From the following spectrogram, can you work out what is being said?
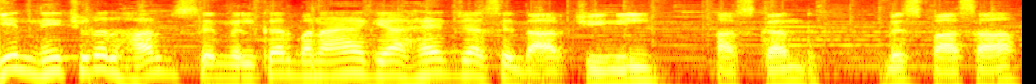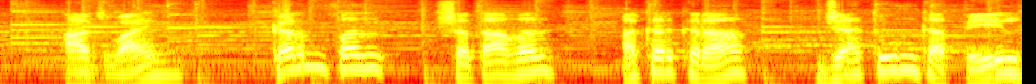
ये नेचुरल हर्ब से मिलकर बनाया गया है, जैसे दारचीनी अस्कंद बिस्पासा आजवाइन कर्मफल, शतावर, अकरकरा, जैतून का तेल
